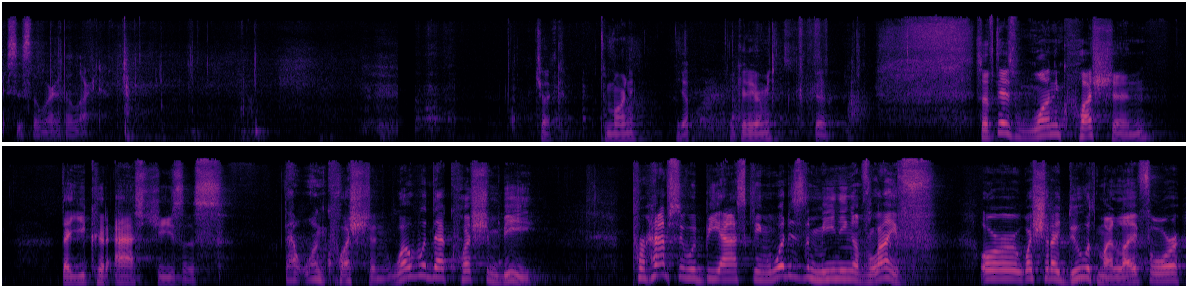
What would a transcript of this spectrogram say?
This is the word of the Lord. Check. Good morning. Yep. You can hear me? Good. So, if there's one question that you could ask Jesus, that one question, what would that question be? Perhaps it would be asking, What is the meaning of life? Or what should I do with my life? Or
